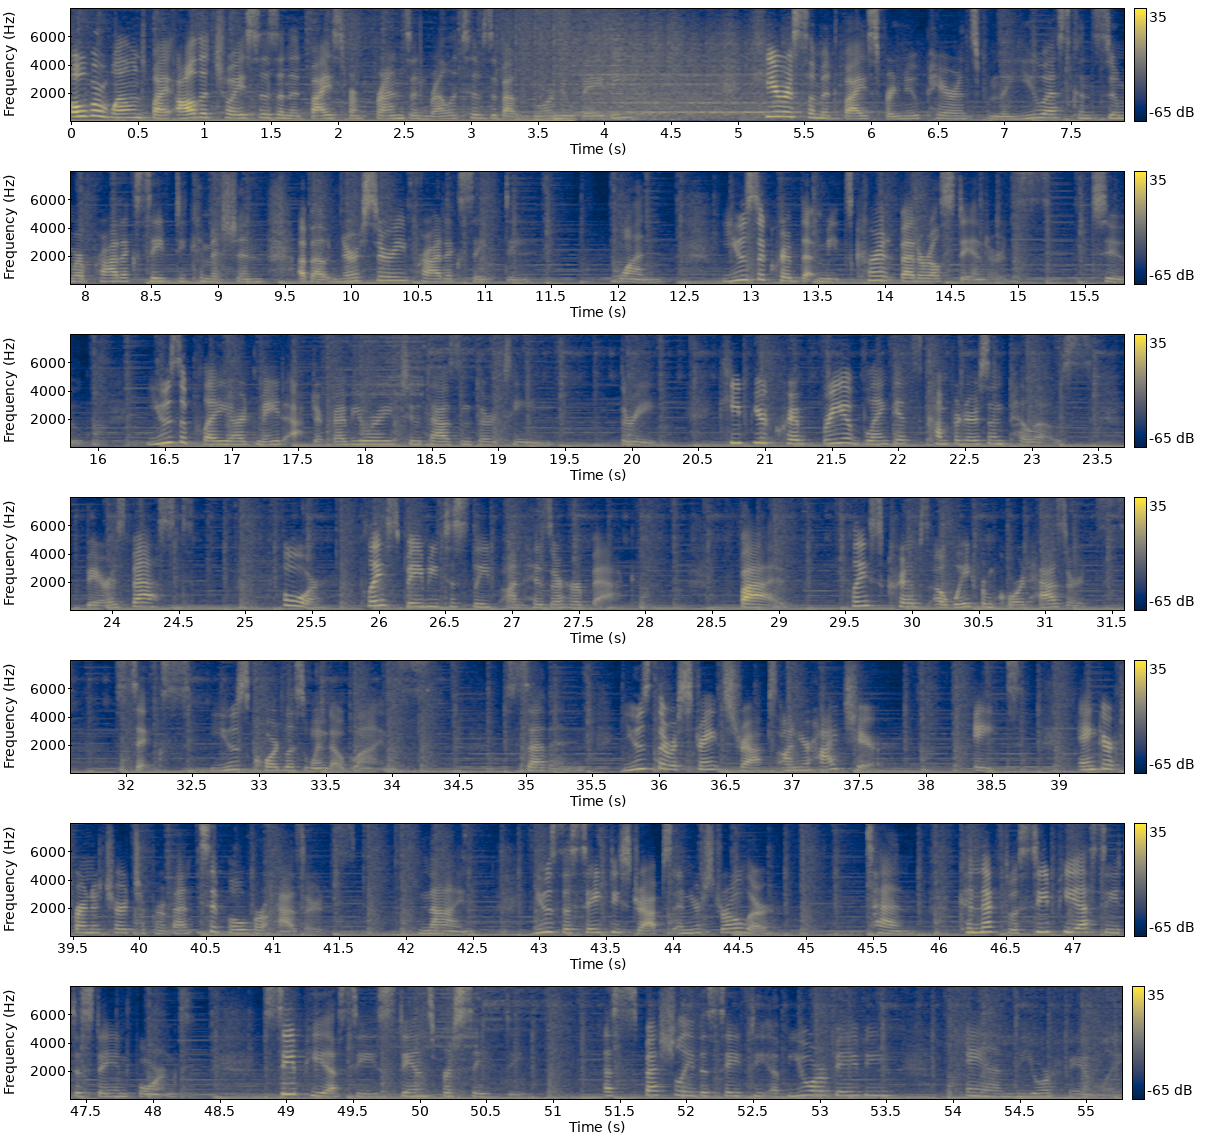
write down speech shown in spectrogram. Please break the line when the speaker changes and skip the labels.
Overwhelmed by all the choices and advice from friends and relatives about your new baby? Here is some advice for new parents from the U.S. Consumer Product Safety Commission about nursery product safety. 1. Use a crib that meets current federal standards. 2. Use a play yard made after February 2013. 3. Keep your crib free of blankets, comforters, and pillows. Bare is best. 4. Place baby to sleep on his or her back. 5. Place cribs away from cord hazards. 6. Use cordless window blinds. 7. Use the restraint straps on your high chair. 8. Anchor furniture to prevent tip-over hazards. 9. Use the safety straps in your stroller. 10. Connect with CPSC to stay informed. CPSC stands for safety, especially the safety of your baby and your family.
